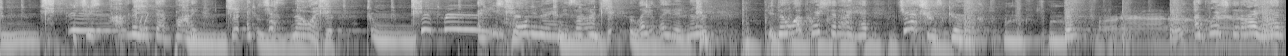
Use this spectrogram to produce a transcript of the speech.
She's loving him with that body. I just know it. And he's holding her in his arms late, late at night. You know, I wish that I had Jesse's girl. I wish that I had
